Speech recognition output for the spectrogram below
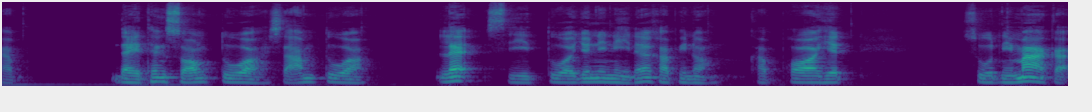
ครับ ได้ทั้งสองตัวสามตัว และสี่ตัวอยู่ในนี่เด้อครับพี่น้องครับพอเฮ็ดสูตรนี้มากอะ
